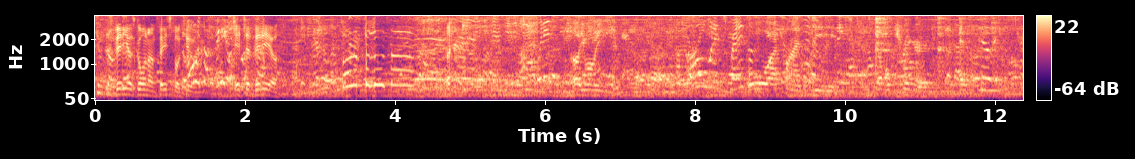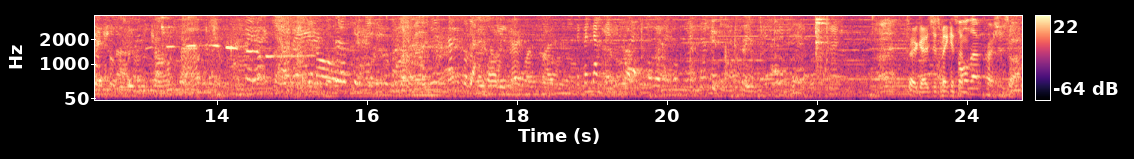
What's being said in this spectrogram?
This video's going on Facebook too. It's on video. It's a video. When it's Oh, you want me to? Oh, when it's red, it's on Oh, I find the double trigger so it's special to the Jones. Pero si el médico se lo recomienda, sola. Depende del médico, lo recomiendan. Sorry guys, just making some All that pressure's off.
